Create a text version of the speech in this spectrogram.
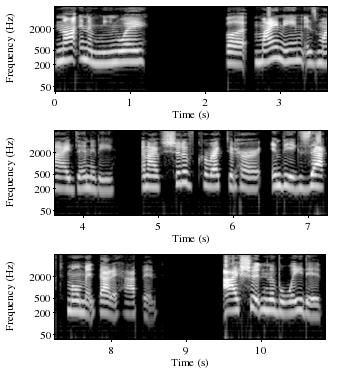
Not in a mean way, but my name is my identity. And I should have corrected her in the exact moment that it happened. I shouldn't have waited.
